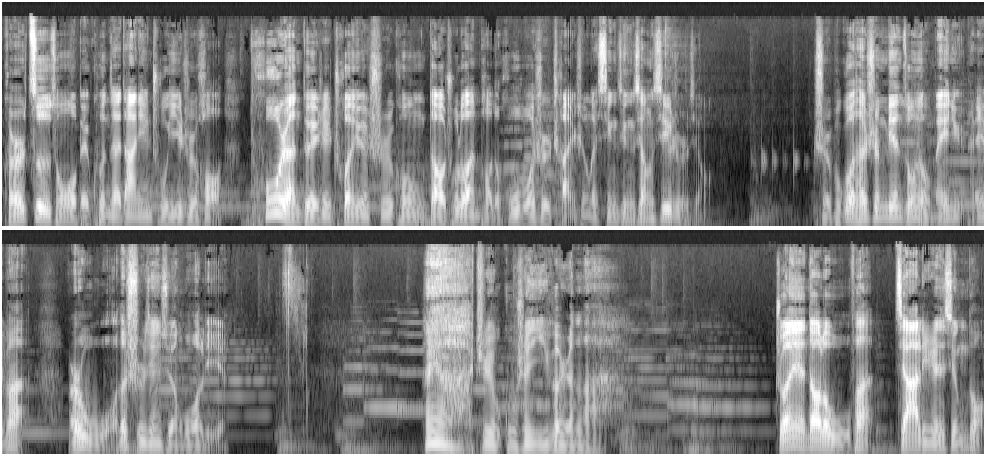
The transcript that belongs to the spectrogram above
可是自从我被困在大年初一之后，突然对这穿越时空、到处乱跑的胡博士产生了惺惺相惜之情。只不过他身边总有美女陪伴，而我的时间漩涡里，哎呀，只有孤身一个人了。转眼到了午饭，家里人行动，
